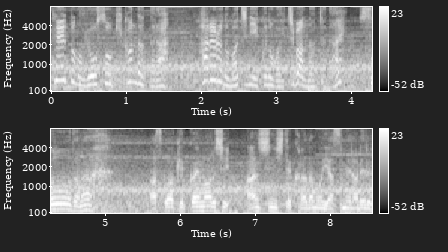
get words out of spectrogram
テートの様子を聞くんだったらハレルの町に行くのが一番なんじゃない？そうだな。あそこは結界もあるし安心して体も休められる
